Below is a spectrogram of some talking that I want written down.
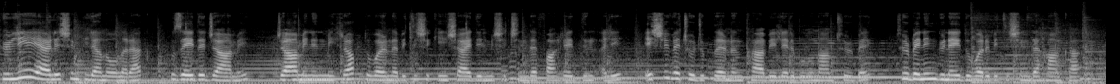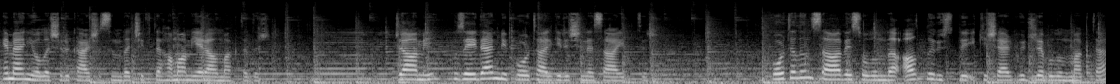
Külliye yerleşim planı olarak, kuzeyde cami, caminin mihrap duvarına bitişik inşa edilmiş içinde Fahreddin Ali, eşi ve çocuklarının kabirleri bulunan türbe, türbenin güney duvarı bitişinde hanka, hemen yol aşırı karşısında çifte hamam yer almaktadır. Cami, kuzeyden bir portal girişine sahiptir. Portalın sağ ve solunda altlı üstlü ikişer hücre bulunmakta,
